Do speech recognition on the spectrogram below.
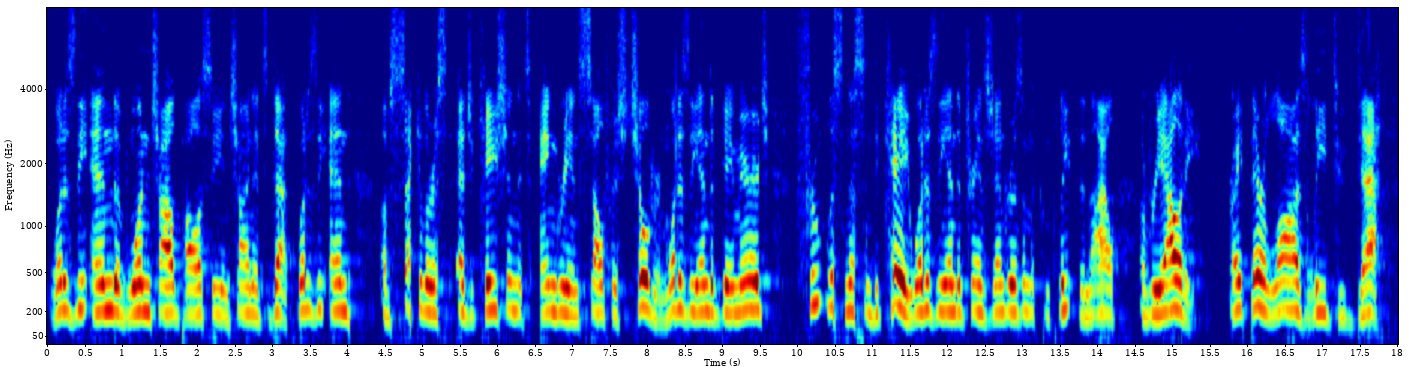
What is the end of one child policy in China? It's death. What is the end of secularist education? It's angry and selfish children. What is the end of gay marriage? Fruitlessness and decay. What is the end of transgenderism? A complete denial of reality. Right? Their laws lead to death.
